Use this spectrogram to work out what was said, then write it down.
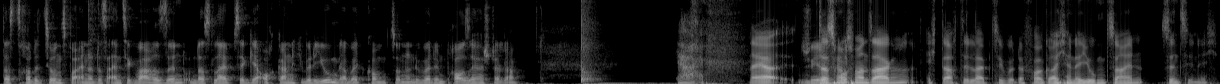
dass Traditionsvereine das einzig wahre sind und dass Leipzig ja auch gar nicht über die Jugendarbeit kommt, sondern über den Browserhersteller. Ja, Naja, Schwierig, das ne? muss man sagen. Ich dachte, Leipzig wird erfolgreich in der Jugend sein. Sind sie nicht.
